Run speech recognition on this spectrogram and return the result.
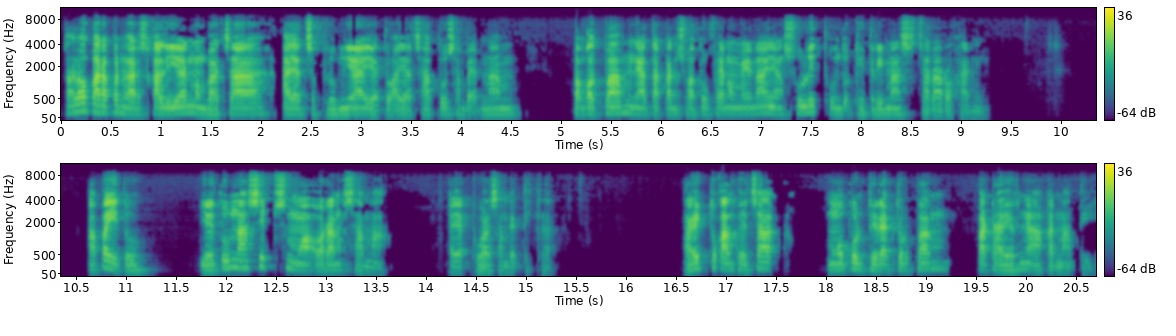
Kalau para pendengar sekalian membaca ayat sebelumnya yaitu ayat 1 sampai 6, Pengkhotbah menyatakan suatu fenomena yang sulit untuk diterima secara rohani. Apa itu? Yaitu nasib semua orang sama. Ayat 2 sampai 3. Baik tukang beca maupun direktur bank pada akhirnya akan mati.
